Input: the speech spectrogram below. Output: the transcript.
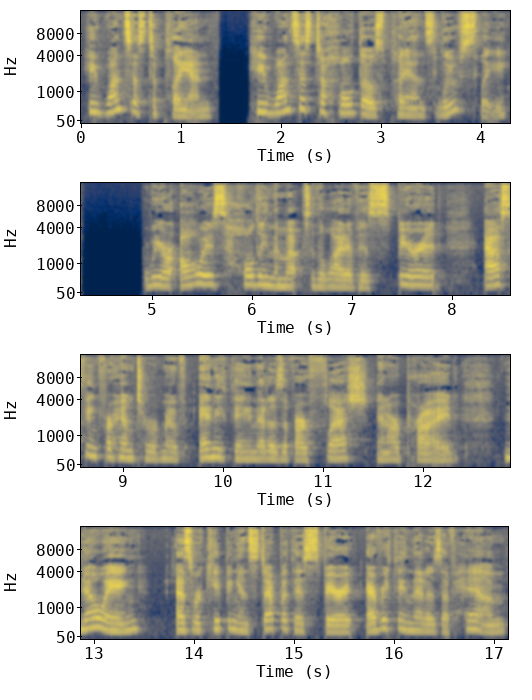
He wants us to plan. He wants us to hold those plans loosely. We are always holding them up to the light of His Spirit, asking for Him to remove anything that is of our flesh and our pride, knowing as we're keeping in step with His Spirit, everything that is of Him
